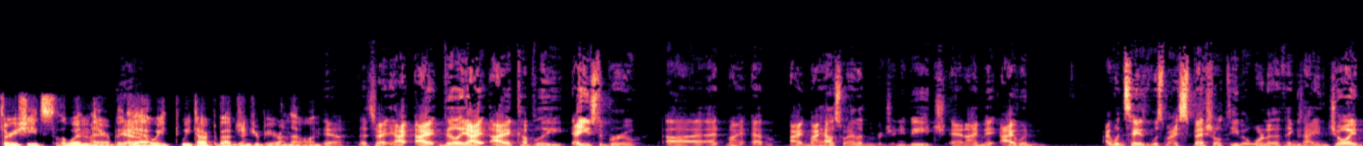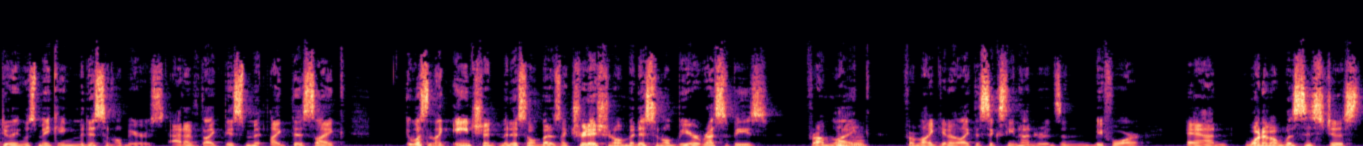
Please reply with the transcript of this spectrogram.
three sheets to the wind there, but Yeah. yeah, we we talked about ginger beer on that one. Yeah, that's right. I, I Billy, I, I a couple of, I used to brew uh, at my at I, my house when I lived in Virginia Beach, and I made I would I wouldn't say it was my specialty, but one of the things I enjoyed doing was making medicinal beers out of like this like this like it wasn't like ancient medicinal, but it was like traditional medicinal beer recipes from like Mhm. from like you know like the 1600s and before. And one of them was this just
